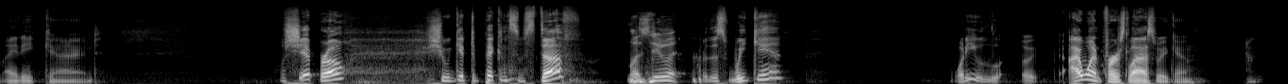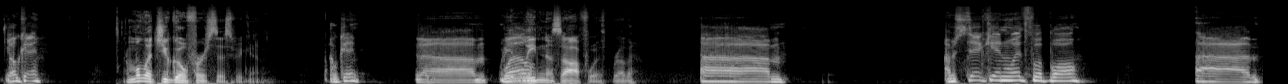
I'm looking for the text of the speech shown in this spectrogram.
Mighty kind. Well, shit, bro. Should we get to picking some stuff Let's do it. for this weekend? What do you? I went first last weekend. Okay. I'm gonna let you go first this weekend. Okay. Um, What are you well, leading us off with, brother? Um, I'm sticking with football. Um,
